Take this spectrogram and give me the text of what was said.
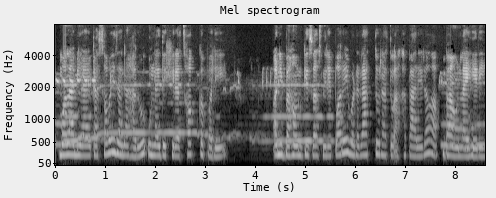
मलामी आएका सबैजनाहरू उनलाई देखेर छक्क परे। अनि बाहुनकी स्वास्नीले परैबाट रातो रातो आँखा पारेर बाहुनलाई हेरी।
